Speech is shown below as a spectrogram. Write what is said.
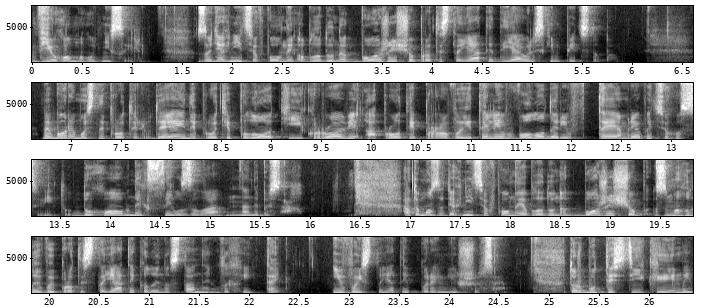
в Його могутній силі. Зодягніться в повний обладунок Божий, щоб протистояти диявольським підступам. Ми боремось не проти людей, не проти плоті і крові, а проти правителів, володарів темряви цього світу, духовних сил зла на небесах. А тому задягніться в повний обладунок Божий, щоб змогли ви протистояти, коли настане лихий день, і вистояти, перемігши все. Тож будьте стійкими,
